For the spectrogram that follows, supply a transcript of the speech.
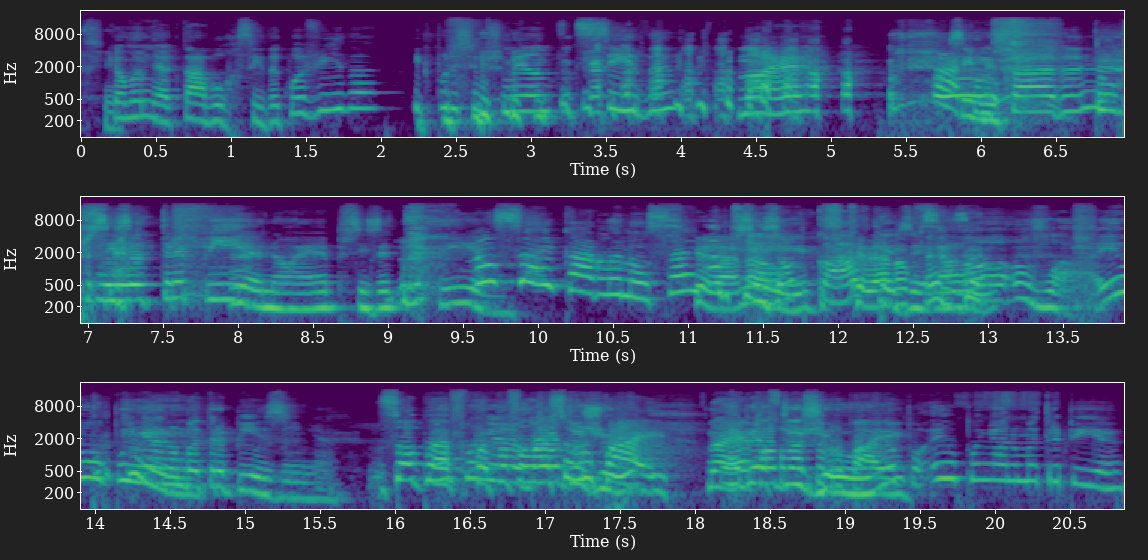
Sim. Que é uma mulher que está aborrecida com a vida e que, pura e simplesmente, decide, não é? Ah, Sim, mas começar... Precisa de terapia, não é? Precisa de terapia. Não sei, Carla, não sei. porque- não. Precisa um Se bocado, calhar quer não dizer, ouve lá, eu punha numa terapiazinha. Só para, para, para a falar Bel sobre o pai. Não é? Para falar sobre o pai. eu punha numa terapia.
